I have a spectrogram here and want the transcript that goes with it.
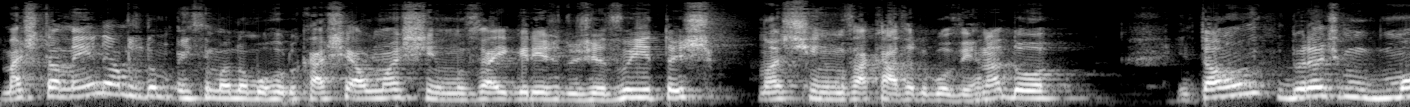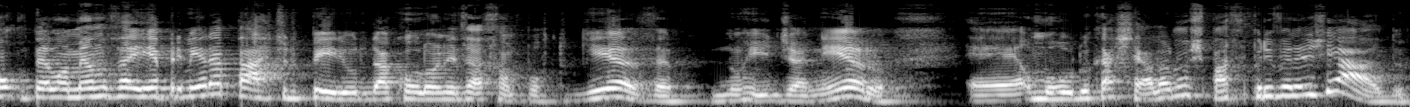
mas também dentro do, em cima do Morro do Castelo nós tínhamos a Igreja dos Jesuítas, nós tínhamos a Casa do Governador, então, durante pelo menos aí a primeira parte do período da colonização portuguesa, no Rio de Janeiro, é, o Morro do Castelo era um espaço privilegiado.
